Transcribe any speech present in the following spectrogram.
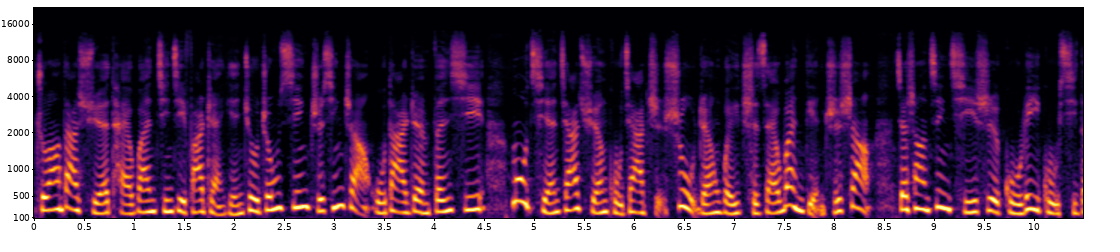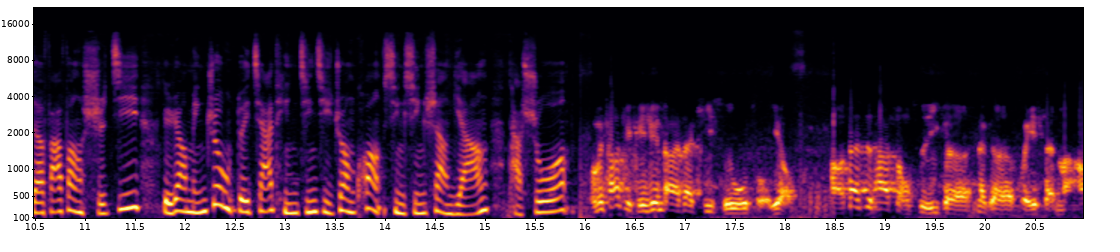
中央大学台湾经济发展研究中心执行长吴大任分析，目前加权股价指数仍维持在万点之上，加上近期是鼓励股息的发放时机，也让民众对家庭经济状况信心上扬。他说：“我们长期平均大概在七十五左右，好，但是它总是一个那个回升嘛，哈。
